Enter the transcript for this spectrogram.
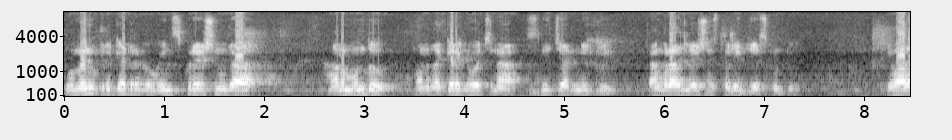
ఉమెన్ క్రికెటర్కి ఒక ఇన్స్పిరేషన్గా మన ముందు మన దగ్గరికి వచ్చిన శ్రీచరణికి కంగ్రాచులేషన్స్ తెలియజేసుకుంటూ ఇవాళ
